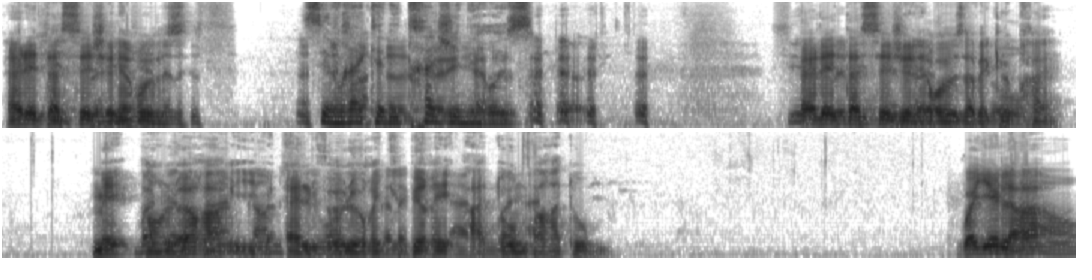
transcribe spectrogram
Elle est assez généreuse. C'est vrai qu'elle est très généreuse. Elle est assez généreuse avec le prêt. Mais quand l'heure arrive, elle veut le récupérer, atome par atome. Voyez là,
